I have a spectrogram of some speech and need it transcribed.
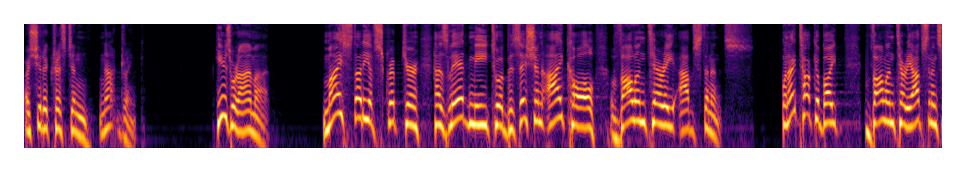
or should a Christian not drink? Here's where I'm at. My study of Scripture has led me to a position I call voluntary abstinence. When I talk about voluntary abstinence,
